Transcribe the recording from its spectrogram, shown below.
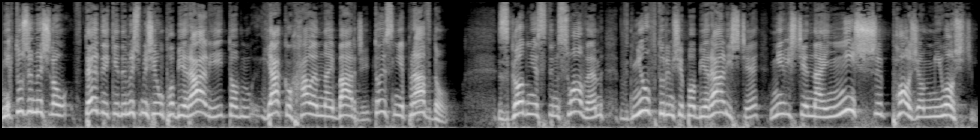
Niektórzy myślą, wtedy, kiedy myśmy się pobierali, to ja kochałem najbardziej. To jest nieprawdą. Zgodnie z tym słowem, w dniu, w którym się pobieraliście, mieliście najniższy poziom miłości.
